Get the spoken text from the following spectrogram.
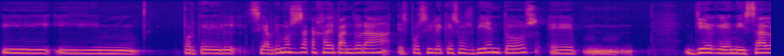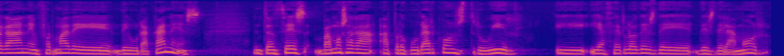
y, porque si abrimos esa caja de Pandora es posible que esos vientos eh, lleguen y salgan en forma de, huracanes. Entonces vamos a, procurar construir y, hacerlo desde, desde el amor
